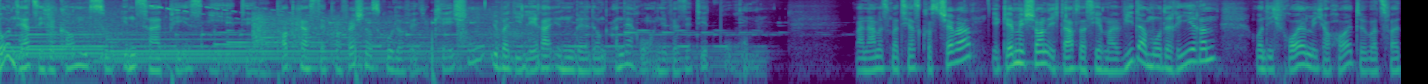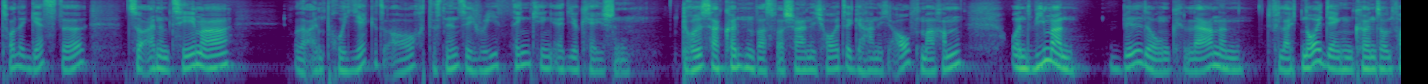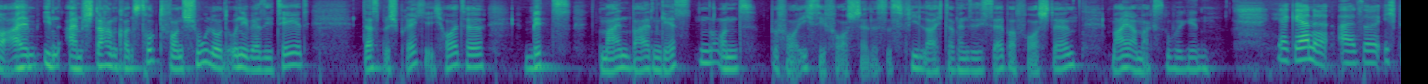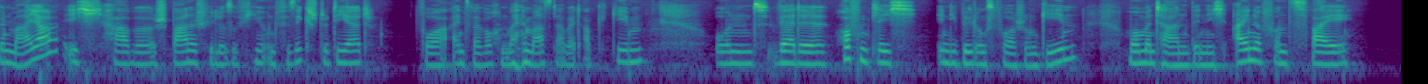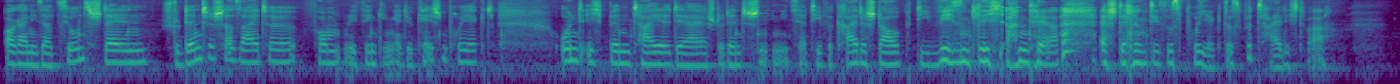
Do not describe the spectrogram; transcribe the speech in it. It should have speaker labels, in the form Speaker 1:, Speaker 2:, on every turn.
Speaker 1: Hallo und herzlich willkommen zu Inside PSE, dem Podcast der Professional School of Education über die Lehrerinnenbildung an der Ruhr-Universität Bochum. Mein Name ist Matthias Kostschewa. Ihr kennt mich schon, ich darf das hier mal wieder moderieren und ich freue mich auch heute über zwei tolle Gäste zu einem Thema oder einem Projekt auch, das nennt sich Rethinking Education. Größer könnten wir es wahrscheinlich heute gar nicht aufmachen. Und wie man Bildung, Lernen vielleicht neu denken könnte und vor allem in einem starren Konstrukt von Schule und Universität, das bespreche ich heute mit meinen beiden Gästen. Und bevor ich sie vorstelle, es ist viel leichter, wenn sie sich selber vorstellen. Maja, magst du beginnen?
Speaker 2: Ja, gerne. Also ich bin Maja. Ich habe Spanisch, Philosophie und Physik studiert, vor ein, zwei Wochen meine Masterarbeit abgegeben und werde hoffentlich in die Bildungsforschung gehen. Momentan bin ich eine von zwei Organisationsstellen studentischer Seite vom Rethinking Education Projekt und ich bin Teil der studentischen Initiative Kreidestaub, die wesentlich an der Erstellung dieses Projektes beteiligt war.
